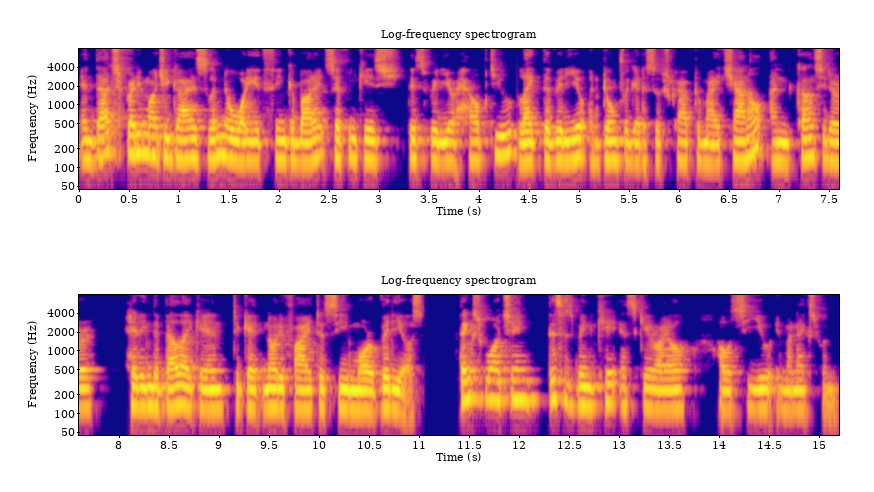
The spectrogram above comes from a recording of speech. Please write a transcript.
And that's pretty much it guys. Let me know what you think about it. So if in case this video helped you, like the video and don't forget to subscribe to my channel and consider hitting the bell icon to get notified to see more videos. Thanks for watching. This has been KSK Royal. I will see you in my next one.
